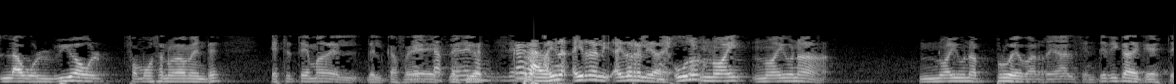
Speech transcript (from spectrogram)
la volvió a vol- famosa nuevamente este tema del, del café, de de- Pero hay, una- hay, hay dos realidades uno no hay no hay una no hay una prueba real científica de que este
